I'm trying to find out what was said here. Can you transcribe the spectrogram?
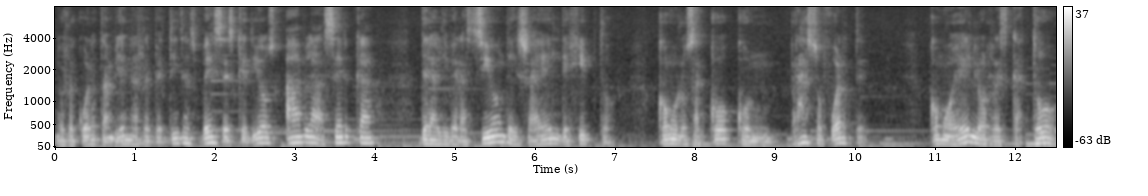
Nos recuerda también las repetidas veces que Dios habla acerca de la liberación de Israel de Egipto, cómo lo sacó con brazo fuerte, cómo Él lo rescató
